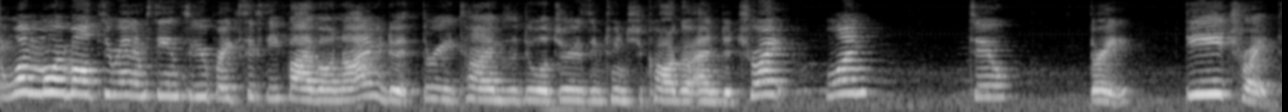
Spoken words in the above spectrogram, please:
right, one more multi-random CNC group break 6509. We do it three times the dual jersey between Chicago and Detroit. One, two, three. Detroit.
